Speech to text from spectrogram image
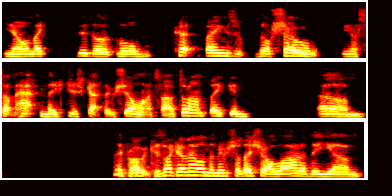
you know, when they do the little cut things, they'll show you know something happened. They just got through showing. So that's what I'm thinking. Um, they probably because like I know on the Memphis show they show a lot of the um,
